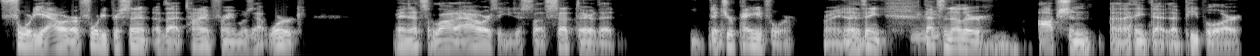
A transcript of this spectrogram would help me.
40 hour or 40% of that time frame was at work. Man, that's a lot of hours that you just let set there that that you're paying for, right? And I think mm-hmm. that's another option. Uh, I think that that people are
